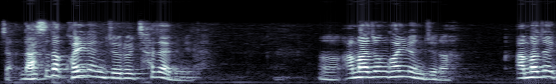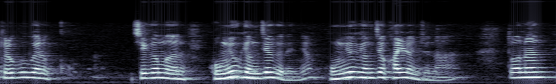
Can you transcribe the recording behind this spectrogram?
자, 나스닥 관련주를 찾아야 됩니다. 어, 아마존 관련주나 아마존이 결국에는 지금은 공유 경제거든요. 공유 경제 관련주나 또는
